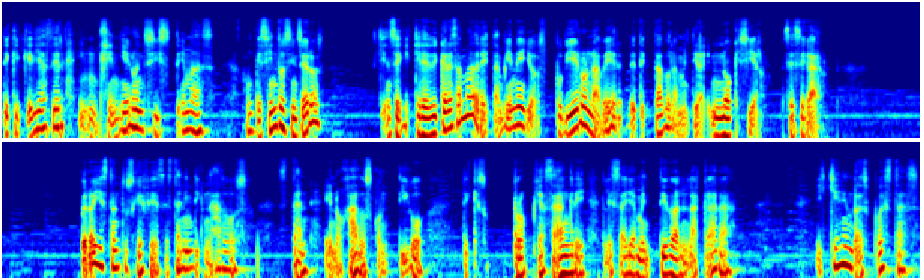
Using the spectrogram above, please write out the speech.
de que querías ser ingeniero en sistemas, aunque siendo sinceros, quién sé qué quiere dedicar a esa madre, también ellos pudieron haber detectado la mentira y no quisieron, se cegaron. Pero ahí están tus jefes, están indignados, están enojados contigo de que su propia sangre les haya mentido en la cara y quieren respuestas.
